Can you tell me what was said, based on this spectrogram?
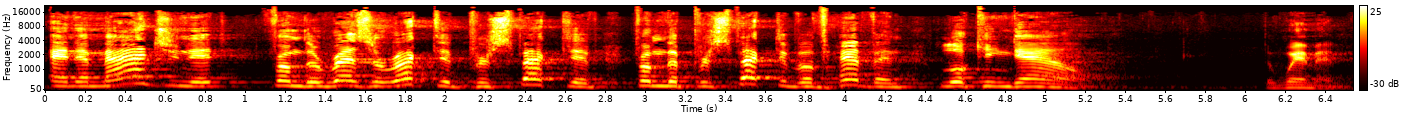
and imagine it from the resurrected perspective, from the perspective of heaven looking down? The women.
